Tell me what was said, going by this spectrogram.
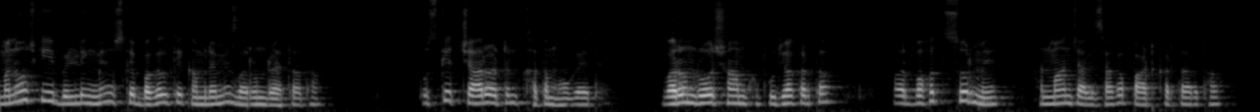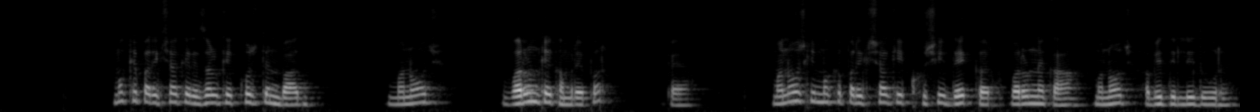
मनोज की बिल्डिंग में उसके बगल के कमरे में वरुण रहता था। उसके चारों अटेम्प्ट ख़त्म हो गए थे। वरुण रोज़ शाम को पूजा करता और बहुत सुर में हनुमान चालीसा का पाठ करता था। मुख्य परीक्षा के रिज़ल्ट के कुछ दिन बाद मनोज वरुण के कमरे पर गया। मनोज की मुख्य परीक्षा की खुशी देखकर वरुण ने कहा, मनोज, अभी दिल्ली दूर है।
